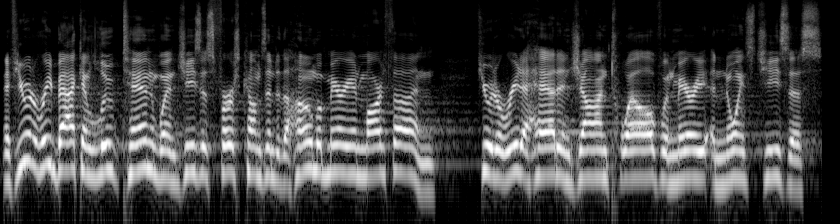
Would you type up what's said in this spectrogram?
If you were to read back in Luke 10 when Jesus first comes into the home of Mary and Martha, and if you were to read ahead in John 12 when Mary anoints Jesus,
